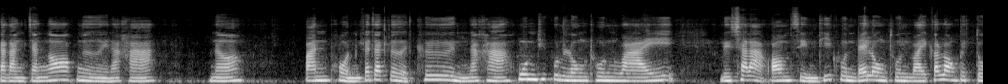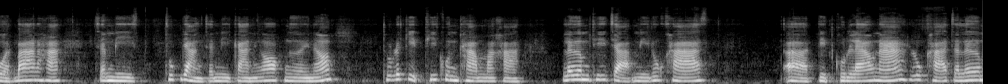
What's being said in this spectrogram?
กำลังจะงอกเงยนะคะเนาะปันผลก็จะเกิดขึ้นนะคะ หุ้นที่คุณลงทุนไว้ หรือฉลากออมสินที่คุณได้ลงทุนไว้ก็ลองไปตรวจบ้างนะคะ จะมีทุกอย่างจะมีการงอกเงยเนาะธุรกิจที่คุณทำอะค่ะ เริ่มที่จะมีลูกค้าอ่า ติดคุณแล้วนะ ลูกค้าจะเริ่ม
